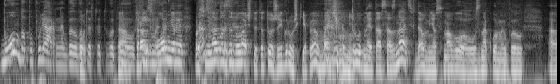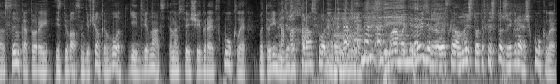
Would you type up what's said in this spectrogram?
бомба популярный был, вот, Вот. этот вот, Да, ну, фильм трансформеры. этот. Просто не надо Трансформеры. забывать, что это тоже игрушки. Я понимаю, мальчикам трудно это осознать. Да, у меня у самого у знакомых был а, сын, который издевался над девчонкой. Вот, ей 12, она все еще играет в куклы. В это время держит трансформер в руке. Мама не выдержала и сказала, ну и что, так ты что же играешь в куклы?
